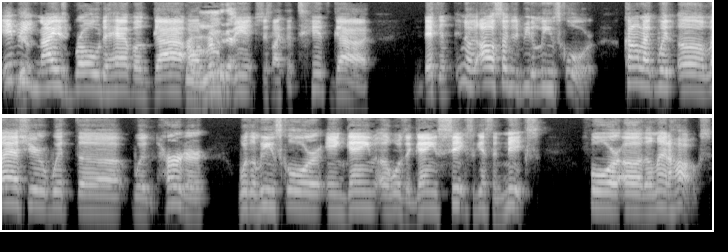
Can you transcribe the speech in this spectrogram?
it'd be Yep. nice, bro, to have a guy Bro, remember your that- bench just like the 10th guy that can, you know, all of a sudden just be the leading scorer. Kind of like with uh last year with uh with Huerter was the leading scorer in game uh was it game six against the Knicks for uh the Atlanta Hawks.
